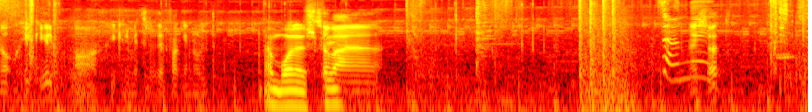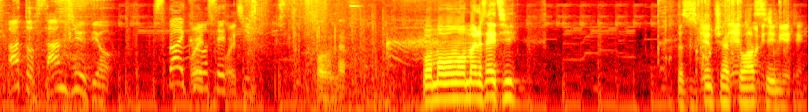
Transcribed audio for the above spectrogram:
No, he killed. Oh, he killed me through the fucking ult. I'm one So, HP. uh. Nice shot. あと30秒スパイクを Wait, 設 wait. 置 Fall left. One more, one more, minus 80. Das ist Jet, gut, Chef, Jet du one hast ihn. HP, I think.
